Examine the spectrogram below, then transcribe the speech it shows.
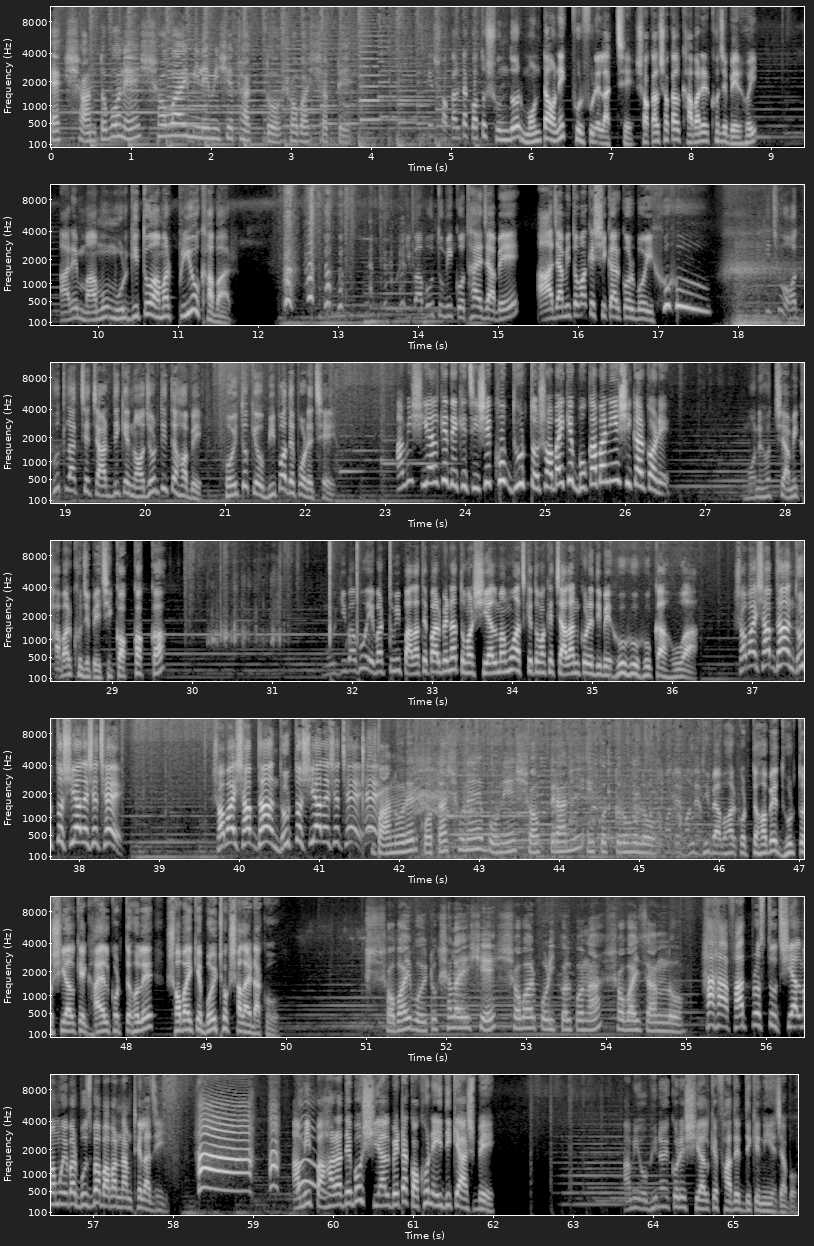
এক শান্ত বনে সবাই মিলেমিশে থাকতো সবার সাথে। সকালটা কত সুন্দর মনটা অনেক ফুরফুরে লাগছে। সকাল সকাল খাবারের খোঁজে বের হই। আরে মামু মুরগি তো আমার প্রিয় খাবার। বাবু তুমি কোথায় যাবে? আজ আমি তোমাকে শিকার করবই। হুহু। কিছু অদ্ভুত লাগছে চারদিকে নজর দিতে হবে। হয়তো কেউ বিপদে পড়েছে। আমি শিয়ালকে দেখেছি সে খুব ধূর্ত সবাইকে বোকা বানিয়ে শিকার করে। মনে হচ্ছে আমি খাবার খুঁজে পেয়েছি। কক কক ক বাবু এবার তুমি পালাতে পারবে না তোমার শিয়াল মামু আজকে তোমাকে চালান করে দিবে। হু হু হুকা হুয়া। সবাই সাবধান ধূর্ত শিয়াল এসেছে। সবাই সাবধান ধূর্ত শিয়াল এসেছে। বানরের কথা শুনে বনের সব প্রাণী একত্র হলো। আমাদের বুদ্ধি ব্যবহার করতে হবে ধূর্ত শিয়ালকে ঘায়েল করতে হলে সবাইকে বৈঠকশালায় ডাকো। সবাই বৈঠকশালায় এসে সবার পরিকল্পনা সবাই জানলো। হা হা ফাদ প্রস্তুত শিয়াল মামু এবার বুঝবা বাবার নাম ঠেলাজি। আমি পাহারা দেব শিয়াল বেটা কখন এই দিকে আসবে? আমি অভিনয় করে শিয়ালকে ফাদের দিকে নিয়ে যাব।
